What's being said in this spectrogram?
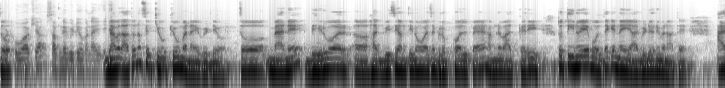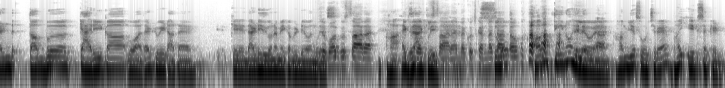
तो बट हुआ क्या? सबने वीडियो बनाई। मैं बताता हूँ ना फिर क्यों क्यों बनाई वीडियो? तो मैंने धीरू और हदवी से हम तीनों ऐसे ग्रुप कॉल पे हमने बात करी। तो तीनों ये बोलते हैं कि नहीं यार वीडियो नहीं बनाते। एंड तब कैरी का वो आता है ट्वीट आता है कि that is gonna make a video on मुझे बहुत गुस्सा आ रहा है। हाँ एग्जैक्टली गुस्सा आ रहा है मैं कुछ करना so, चाहता हूँ। हम तीनों हिले हुए हैं। हम ये सोच रहे हैं भाई एक सेकंड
